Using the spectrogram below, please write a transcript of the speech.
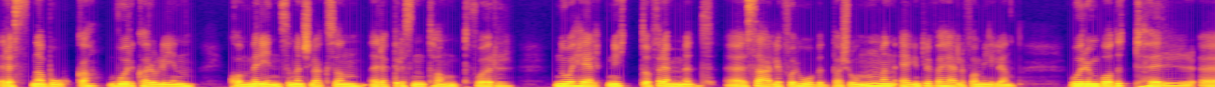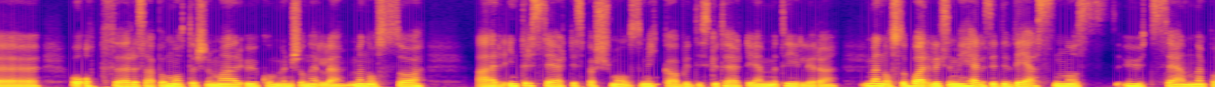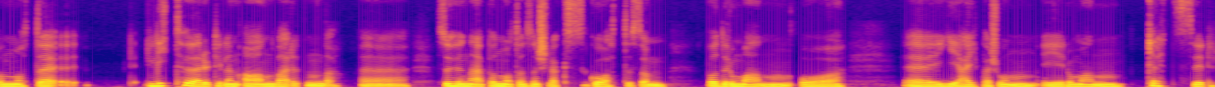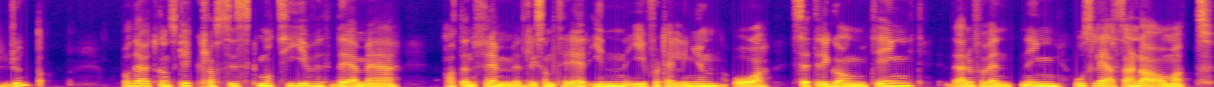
resten av boka, hvor Caroline kommer inn som en slags sånn representant for noe helt nytt og fremmed, eh, særlig for hovedpersonen, men egentlig for hele familien. Hvor hun både tør eh, å oppføre seg på måter som er ukonvensjonelle, men også er interessert i spørsmål som ikke har blitt diskutert i hjemmet tidligere. Men også bare liksom hele sitt vesen og utseende på en måte litt hører til en annen verden, da. Eh, så hun er på en måte en sånn slags gåte som både romanen og eh, jeg-personen i romanen kretser rundt, da. Og det er jo et ganske klassisk motiv, det med at en fremmed liksom trer inn i fortellingen og setter i gang ting det er en forventning hos leseren da, om at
